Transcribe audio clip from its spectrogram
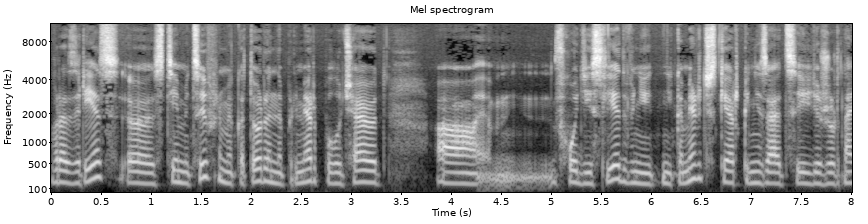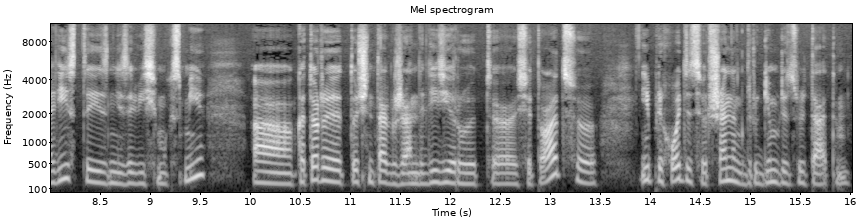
в разрез э, с теми цифрами, которые, например, получают в ходе исследований некоммерческие организации или журналисты из независимых СМИ, а, которые точно так же анализируют э, ситуацию и приходят совершенно к другим результатам.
